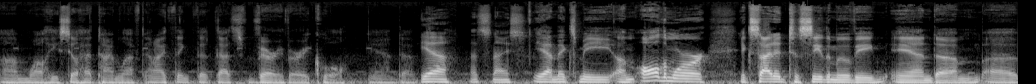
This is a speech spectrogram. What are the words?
um, while he still had time left. And I think that that's very very cool. And uh, yeah, that's nice. Yeah, it makes me um, all the more excited to see the movie and um, uh,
